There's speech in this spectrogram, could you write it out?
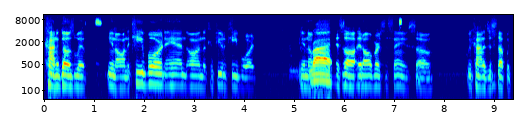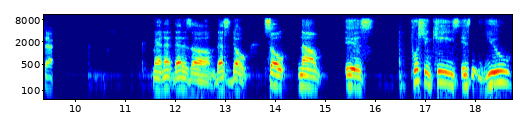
kind of goes with you know on the keyboard and on the computer keyboard. You know, Right. it's all it all works the same. So we kind of just stuck with that. Man, that that is um that's dope. So now is pushing keys is it you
